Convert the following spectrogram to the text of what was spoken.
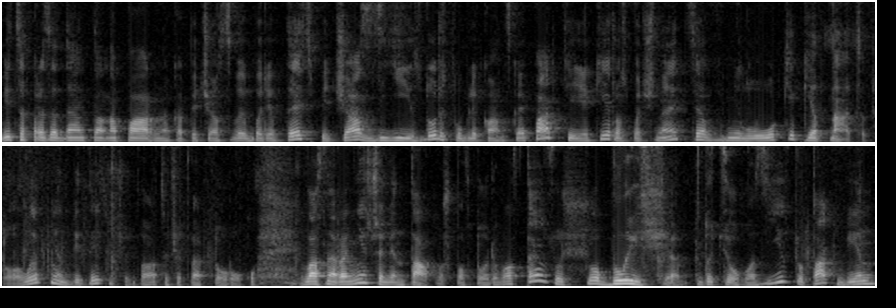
віце-президента напарника під час виборів десь під час з'їзду республіканської партії, який розпочнеться в Мілуокі 15 липня 2024 року. Власне, раніше він також повторював тезу, що ближче до цього з'їзду так він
